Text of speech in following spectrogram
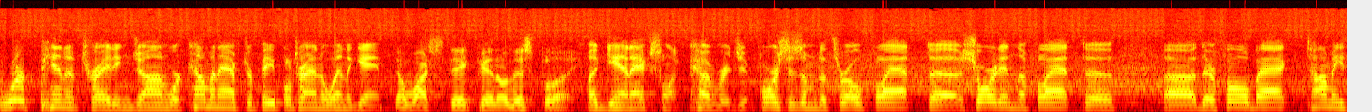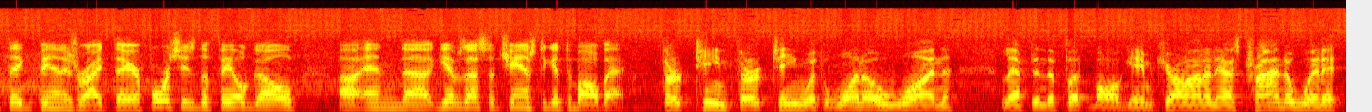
We're penetrating, John. We're coming after people trying to win the game. Now watch Thigpen on this play. Again, excellent coverage. It forces them to throw flat, uh, short in the flat to uh, their fullback. Tommy Thigpen is right there. Forces the field goal uh, and uh, gives us a chance to get the ball back. 13-13 with 101 left in the football game. Carolina now is trying to win it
